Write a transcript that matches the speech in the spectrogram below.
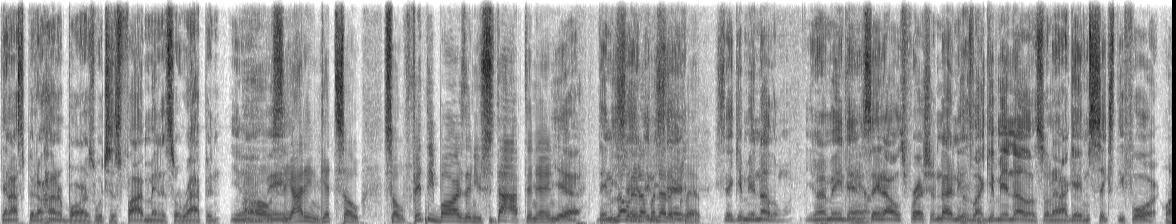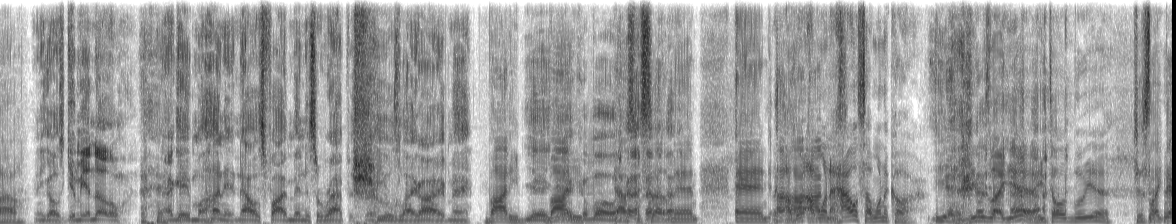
then I spit 100 bars, which is five minutes of rapping. You know oh, what I oh, mean? see, I didn't get so so fifty bars, then you stopped, and then Yeah. Then he Loaded said, up then he another said- clip. He said, "Give me another one." You know what I mean? Then Damn. he say that was fresh or nothing. He was like, "Give me another one." So then I gave him 64, wow, and he goes, "Give me another one." And I gave him a hundred. Now it's five minutes of rapping. So he was like, "All right, man." bodied, Yeah, yeah, come on. That's what's up, man. And Like, I, uh, want, I want a house. I want a car. Yeah, He was like, yeah. He told Blu, yeah. just like that,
